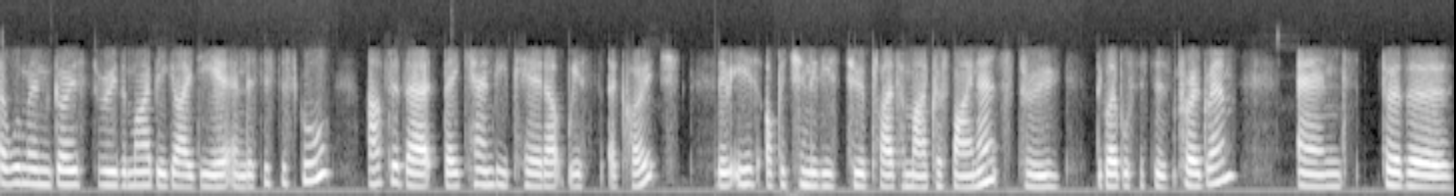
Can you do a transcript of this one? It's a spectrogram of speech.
a woman goes through the My Big Idea and the Sister School, after that they can be paired up with a coach. There is opportunities to apply for microfinance through the Global Sisters program and further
